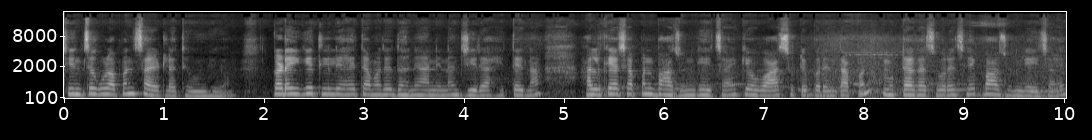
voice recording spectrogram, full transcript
चिंचगूळ आपण साईडला ठेवून घेऊया. कढई घेतलेली आहे. त्यामध्ये धने आणि ना जिरे आहेत ते ना हलके असे आपण भाजून घ्यायचे आहे किंवा वास सुटेपर्यंत आपण मोठ्या गॅसवरच हे भाजून घ्यायचे आहेत.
